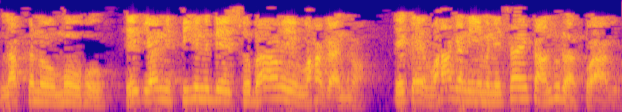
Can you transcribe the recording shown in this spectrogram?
ලක්ෂණෝ මෝහෝ ඒ කියන්නේ තියෙන දේ ස්වභාවයෙන් වහ ගන්නවා. ඒක වහ ගැනීම නිසා ඒක අඳුරක් වාගේ.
